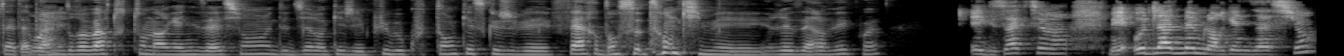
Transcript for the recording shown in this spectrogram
ça t'a permis de revoir toute ton organisation et de dire ok j'ai plus beaucoup de temps qu'est-ce que je vais faire dans ce temps qui m'est réservé quoi? Exactement. Mais au-delà de même l'organisation,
